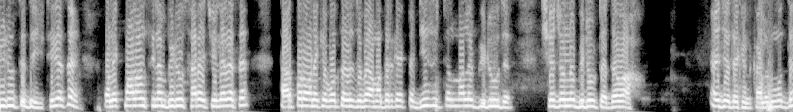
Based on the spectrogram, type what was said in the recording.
ভিডিওতে দিই ঠিক আছে? অনেক মাল আনছিলাম ভিডিও ছাড়াই চলে গেছে। তারপরে অনেকে বলতেছে যে ভাই আমাদেরকে একটা ডিজিটাল মালের ভিডিও দেন সেজন্য ভিডিওটা দেওয়া। এই যে দেখেন কালোর মধ্যে।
